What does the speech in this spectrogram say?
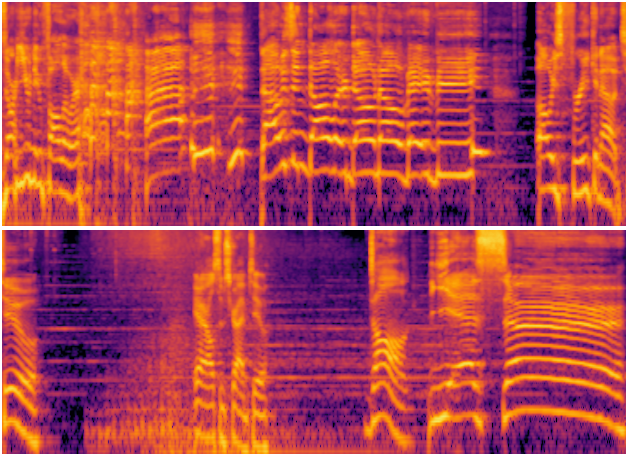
Zar, you new follower. thousand dollar dono, baby. Oh, he's freaking out too. Yeah, I'll subscribe too. Dog. Yes, sir.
